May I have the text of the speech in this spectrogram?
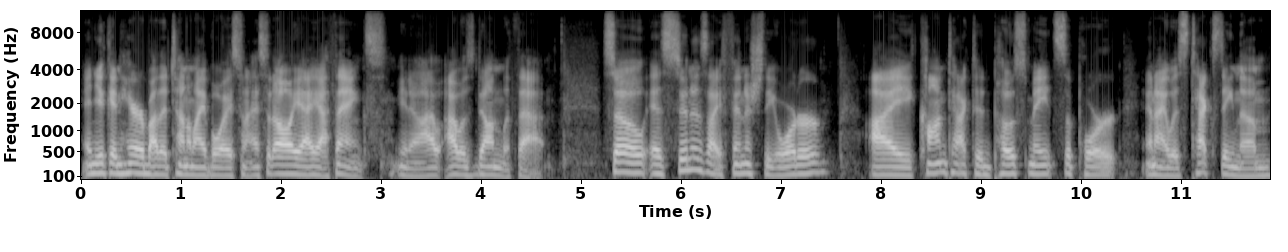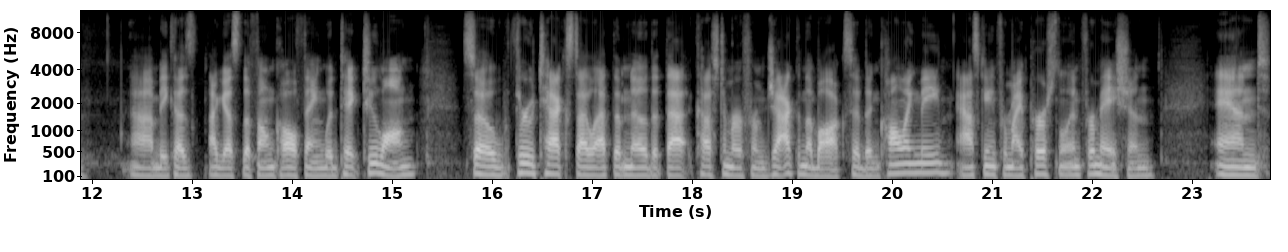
And you can hear by the tone of my voice and I said, oh yeah, yeah, thanks. You know, I, I was done with that. So as soon as I finished the order, I contacted Postmates support and I was texting them uh, because I guess the phone call thing would take too long. So through text, I let them know that that customer from Jack in the Box had been calling me, asking for my personal information, and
